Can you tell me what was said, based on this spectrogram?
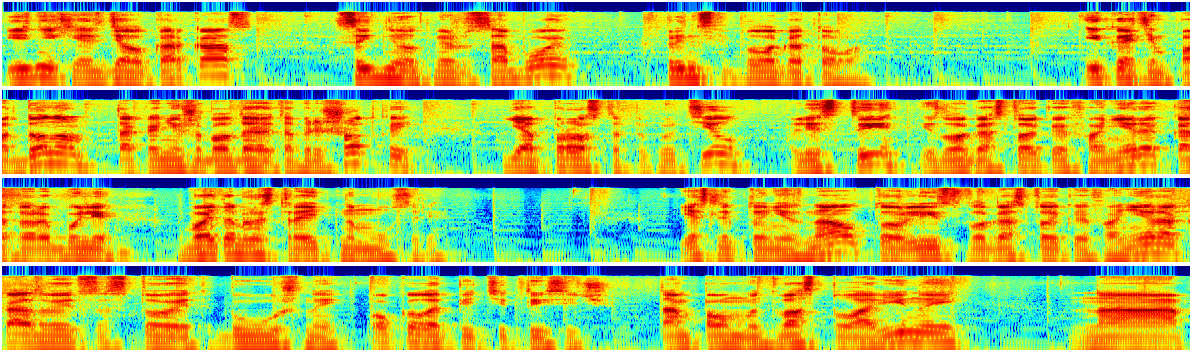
Из них я сделал каркас, соединил их между собой, в принципе было готово. И к этим поддонам, так они уже обладают обрешеткой, я просто прикрутил листы из влагостойкой фанеры, которые были в этом же строительном мусоре. Если кто не знал, то лист влагостойкой фанеры, оказывается, стоит бэушный около 5000. Там, по-моему, 2,5 на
